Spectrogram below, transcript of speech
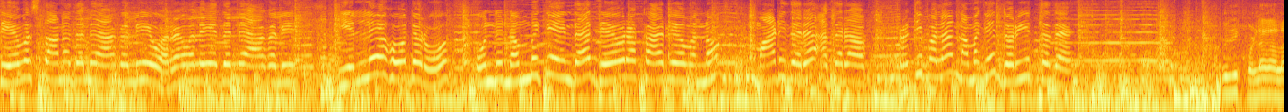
ದೇವಸ್ಥಾನದಲ್ಲೇ ಆಗಲಿ, ಹೊರವಲಯದಲ್ಲೇ ಆಗಲಿ, ಎಲ್ಲೇ ಹೋದರೂ ಒಂದು ನಂಬಿಕೆಯಿಂದ ದೇವರ ಕಾರ್ಯವನ್ನು ಮಾಡಿದರೆ ಅದರ ಪ್ರತಿಫಲ ನಮಗೆ ದೊರೆಯುತ್ತದೆ. ಕೊಳ್ಳಗಾಲ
